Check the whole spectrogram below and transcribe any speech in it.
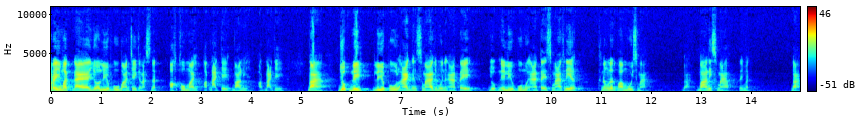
ប្រិយមិត្តដែលយកលីវើពូលបានជ័យកន្លះស្និតអស់ធំហើយអត់ដាច់ទេបាល់នេះអត់ដាច់ទេបាទយប់នេះលីវើពូលអាចនឹងស្មើជាមួយនឹងអាតេយប់នេះលីវើពូលមួយអាតេស្មើគ្នា ក្នុងលទ្ធផលមួយស្មើបាទបាល់នេះស្មើប្រិមិត្តបាទ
